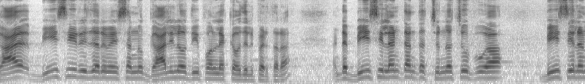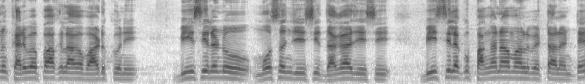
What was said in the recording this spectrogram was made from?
గా బీసీ రిజర్వేషన్ను గాలిలో దీపం లెక్క వదిలిపెడతారా? అంటే బీసీలు అంటే అంత చిన్నచూపుగా బీసీలను కరివేపాకులాగా వాడుకొని బీసీలను మోసం చేసి దగా చేసి బీసీలకు పంగనామాలు పెట్టాలంటే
